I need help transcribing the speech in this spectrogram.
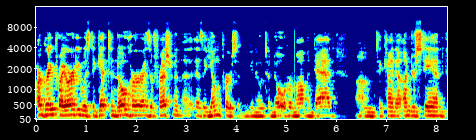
our great priority was to get to know her as a freshman, uh, as a young person, you know, to know her mom and dad, um, to kind of understand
